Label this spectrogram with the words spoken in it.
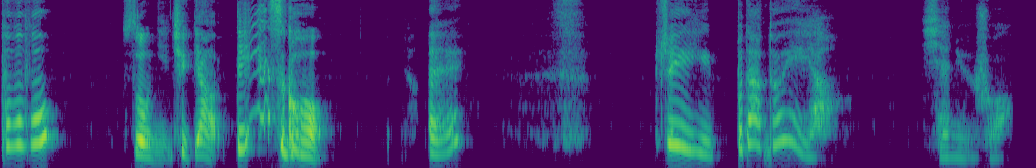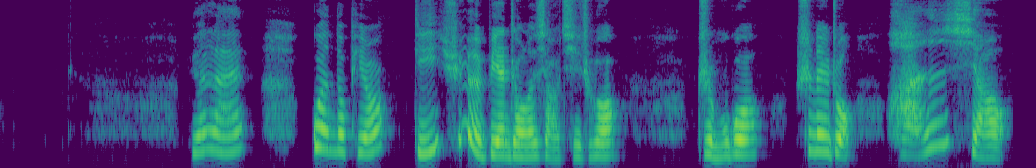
噗噗噗。”送你去钓迪斯科，哎，这不大对呀。仙女说：“原来罐头瓶的确变成了小汽车，只不过是那种很小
